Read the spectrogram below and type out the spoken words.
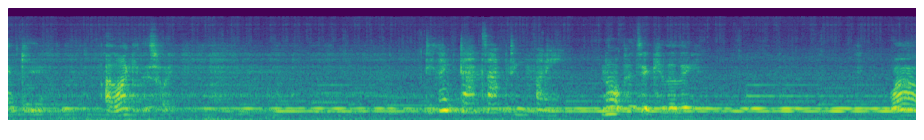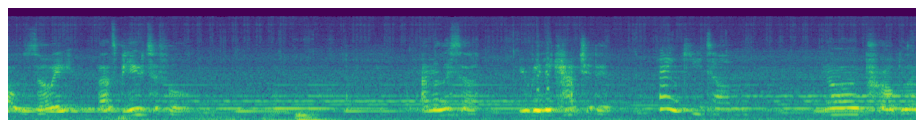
Thank you. I like it this way. Do you think Dad's acting funny? Not particularly. Wow, Zoe, that's beautiful. And Melissa, you really captured it. Thank you, Tom. No problem.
